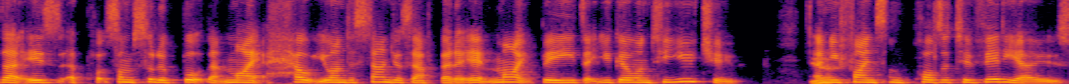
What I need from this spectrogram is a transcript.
that is a, some sort of book that might help you understand yourself better. It might be that you go onto YouTube yeah. and you find some positive videos.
